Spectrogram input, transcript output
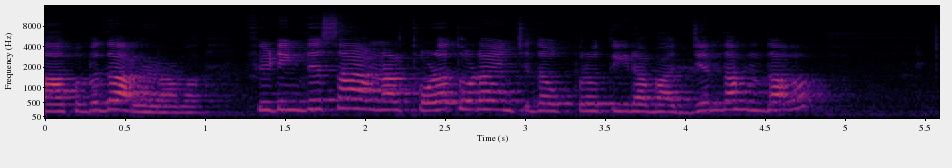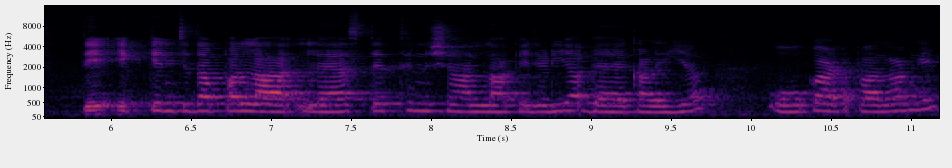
ਹਾਫ ਵਧਾ ਲੈਣਾ ਵਾ। ਫਿਟਿੰਗ ਦੇ ਹਿਸਾਬ ਨਾਲ ਥੋੜਾ ਥੋੜਾ ਇੰਚ ਦਾ ਉੱਪਰੋਂ ਤੀਰਾ ਵੱਜ ਜਾਂਦਾ ਹੁੰਦਾ ਵਾ। ਤੇ 1 ਇੰਚ ਦਾ ਆਪਾਂ ਲਾ- ਲੈਸ ਤੇ ਇੱਥੇ ਨਿਸ਼ਾਨ ਲਾ ਕੇ ਜਿਹੜੀ ਆ ਬੈਕ ਵਾਲੀ ਆ, ਉਹ ਘਾਟ ਪਾ ਲਾਂਗੇ।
